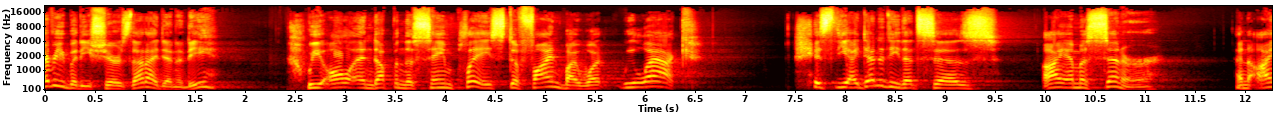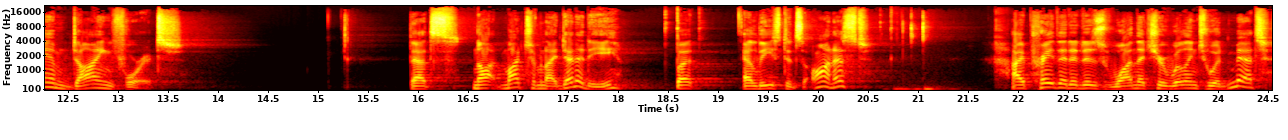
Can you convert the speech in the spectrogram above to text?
Everybody shares that identity. We all end up in the same place, defined by what we lack. It's the identity that says, I am a sinner and I am dying for it. That's not much of an identity, but at least it's honest. I pray that it is one that you're willing to admit,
